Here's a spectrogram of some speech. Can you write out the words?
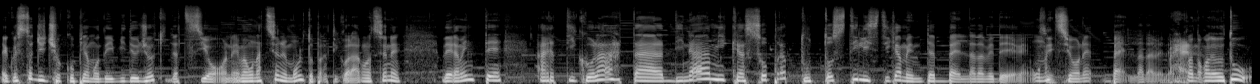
e quest'oggi ci occupiamo dei videogiochi d'azione, ma un'azione molto particolare, un'azione veramente articolata, dinamica, soprattutto stilisticamente bella da vedere. Un'azione bella da vedere. Quando, quando tu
